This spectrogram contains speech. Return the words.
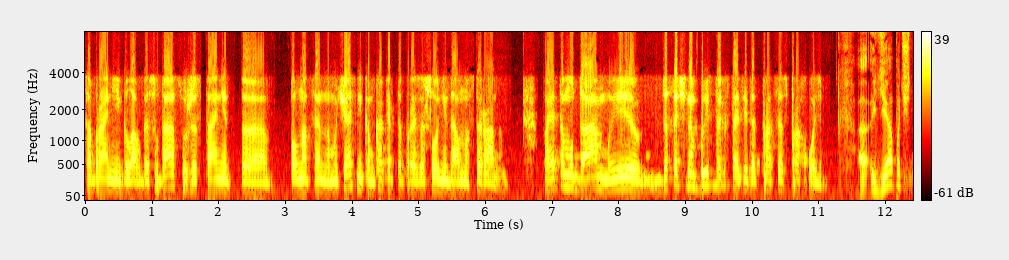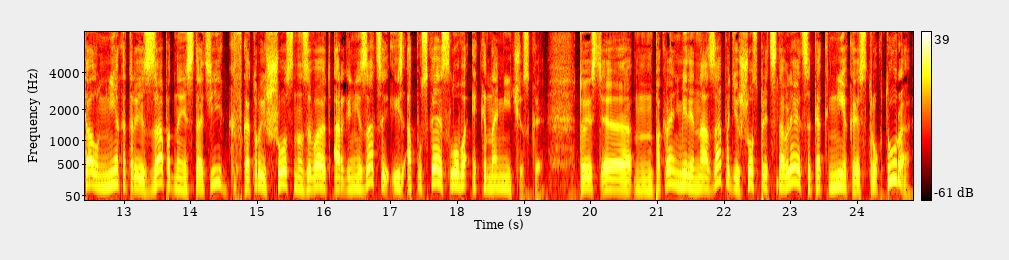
собрании глав государств уже станет полноценным участником, как это произошло недавно с Ираном. Поэтому да, мы достаточно быстро, кстати, этот процесс проходим. А, я почитал некоторые западные статьи, в которых ШОС называют организацией, опуская слово «экономическое». То есть, э, по крайней мере, на Западе ШОС представляется как некая структура,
